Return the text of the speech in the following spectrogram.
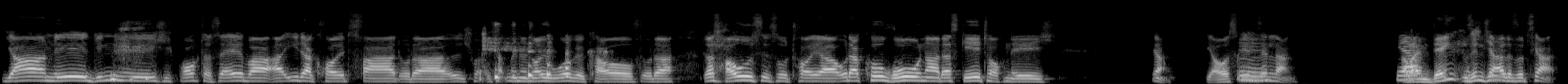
ja, nee, ging nicht, ich brauche das selber, AIDA-Kreuzfahrt oder ich, ich habe mir eine neue Uhr gekauft oder das Haus ist so teuer oder Corona, das geht doch nicht. Ja, die Ausreden Mhm. sind lang. Ja, aber im Denken sind ja alle sozial.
